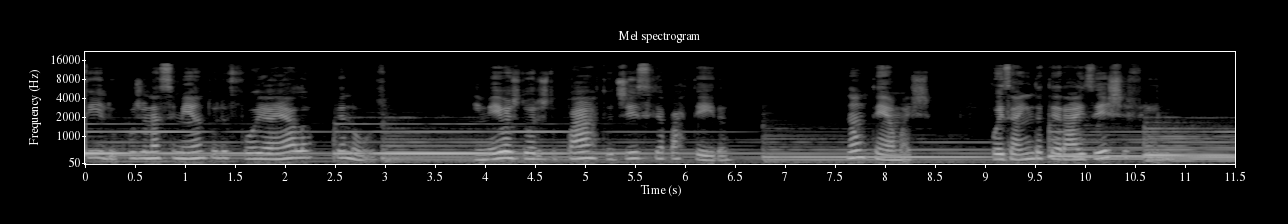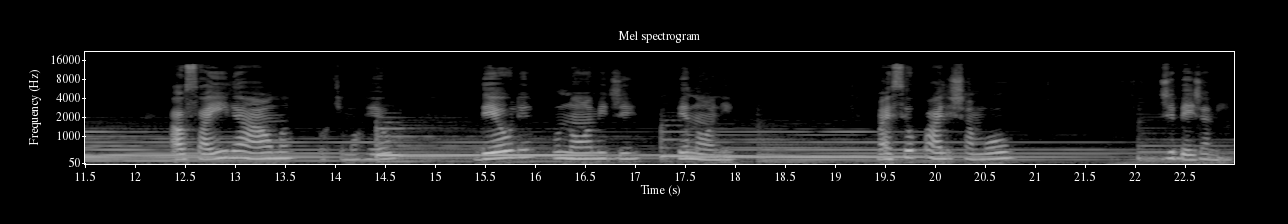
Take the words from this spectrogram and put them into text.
filho, cujo nascimento lhe foi a ela penoso. Em meio às dores do parto, disse-lhe a parteira: Não temas, pois ainda terás este filho. Ao sair-lhe a alma, porque morreu, deu-lhe o nome de Benoni. Mas seu pai lhe chamou de Benjamim.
